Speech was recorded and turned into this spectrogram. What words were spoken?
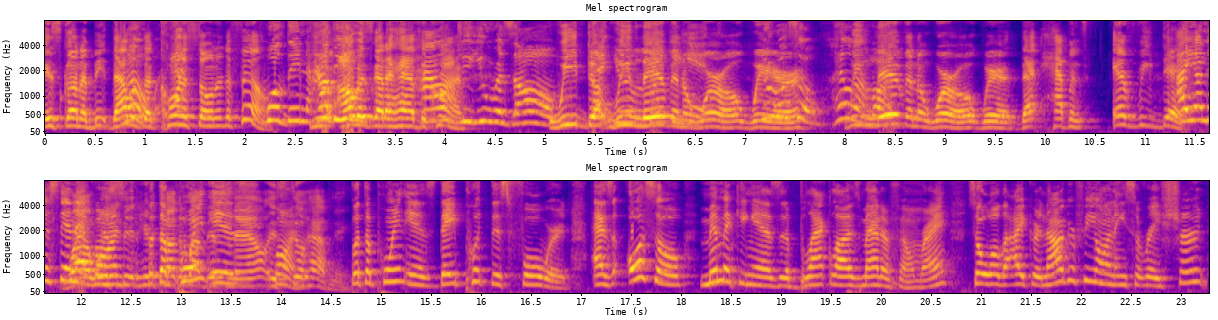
it's gonna be that No, was the cornerstone of the film. Well, then how you do you always gotta have the how crime. do you resolve? we don't we live in a world where also- we on, live in a world where that happens every day. I understand While that, we're Vaughn. sitting here But the talking point about this is, now, it's Vaughn, still happening. But the point is, they put this forward as also mimicking it as a Black Lives Matter film, right? So all the iconography on Issa Rae's shirt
